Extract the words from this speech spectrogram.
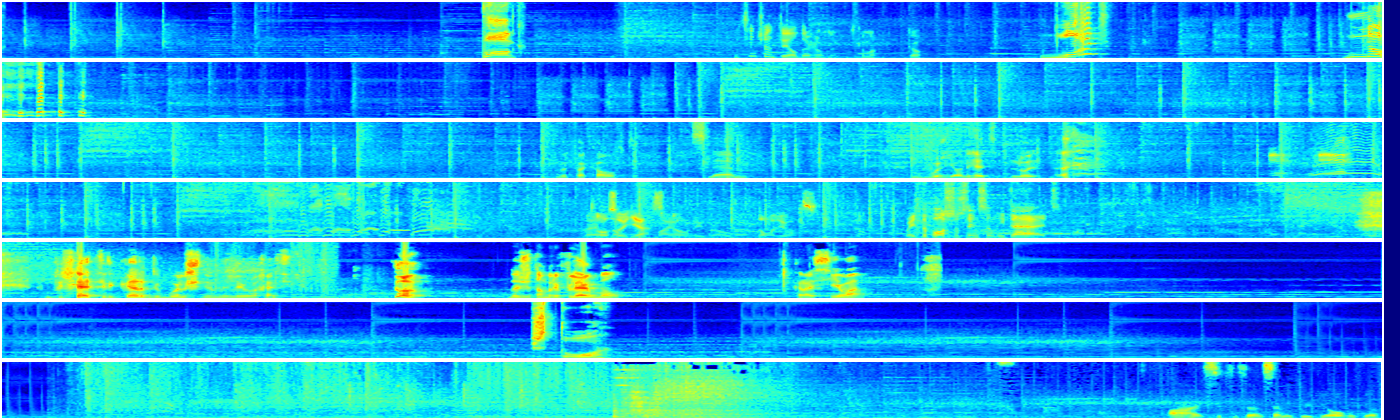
Bonk! Let's enchant the Elder Helmet. Come on, go. What? No! Wird verkauft. Slam. Bullion Hit. Lull. Also, yes. My only roll, not yours. Wait, the boss just instantly dead? Блять, Рикарди больше не наливать. Даже там рефлект был. Красиво. Что? Alright, 67, 73 kills. Let's go.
